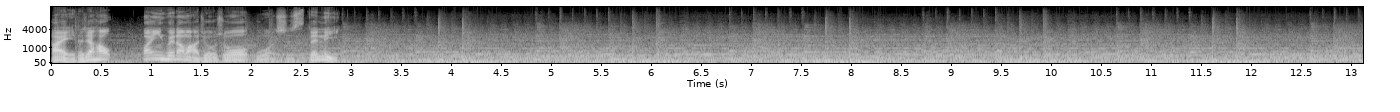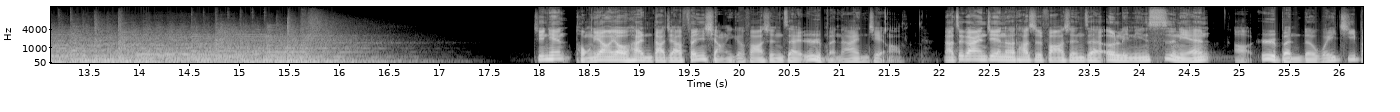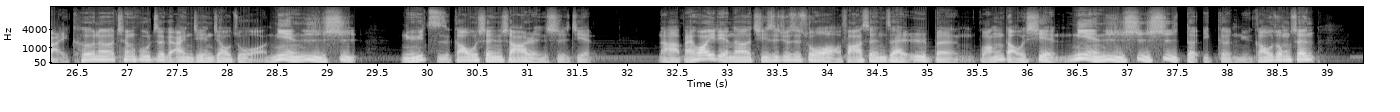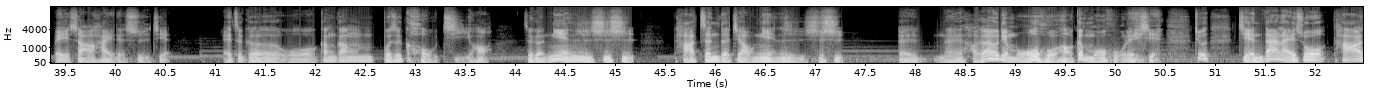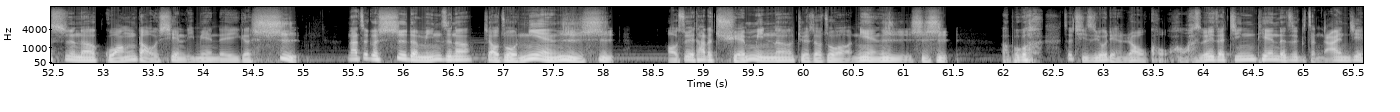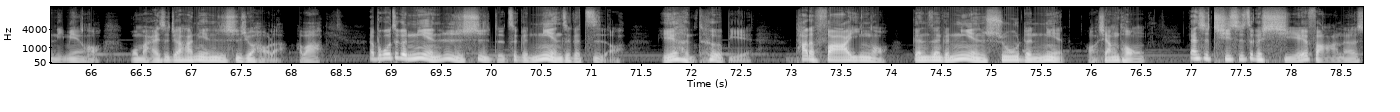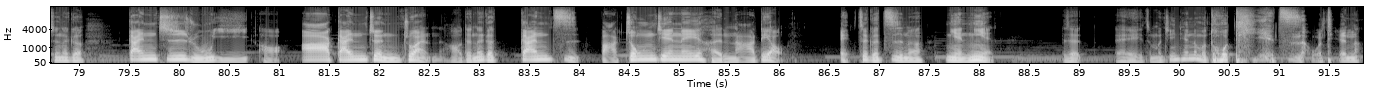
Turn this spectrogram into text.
嗨，大家好，欢迎回到马厩说，我是 Stanley。今天同样要和大家分享一个发生在日本的案件啊。那这个案件呢，它是发生在二零零四年啊。日本的维基百科呢，称呼这个案件叫做“念日式”。女子高生杀人事件，那白话一点呢，其实就是说哦，发生在日本广岛县念日市市的一个女高中生被杀害的事件。哎，这个我刚刚不是口急哈，这个念日市市，它真的叫念日市市，呃，那好像有点模糊哈，更模糊了一些。就简单来说，它是呢广岛县里面的一个市，那这个市的名字呢叫做念日市。哦，所以它的全名呢就叫做念日市市啊。不过 这其实有点绕口哈，所以在今天的这个整个案件里面哈，我们还是叫它念日式就好了，好吧？那不过这个念日式的这个念这个字啊也很特别，它的发音哦跟那个念书的念哦相同，但是其实这个写法呢是那个甘之如饴哦，阿甘正传好的那个甘字，把中间那一横拿掉，哎，这个字呢念念。这哎，怎么今天那么多叠字啊？我天哪！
